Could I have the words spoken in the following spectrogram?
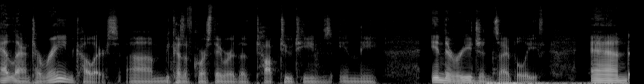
Atlanta Reign colors, um, because of course they were the top two teams in the in the regions, I believe. And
